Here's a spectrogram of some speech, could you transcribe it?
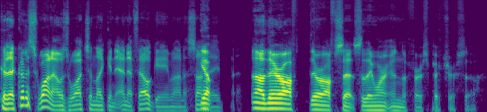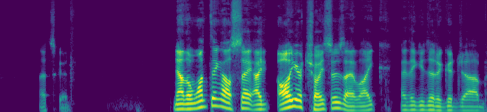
Because I could have sworn I was watching like an NFL game on a Sunday. but- No, they're off. They're offset, so they weren't in the first picture. So that's good. Now, the one thing I'll say, I all your choices I like. I think you did a good job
